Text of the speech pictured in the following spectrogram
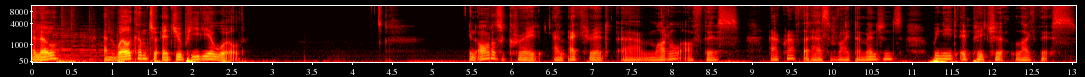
Hello and welcome to Edupedia World. In order to create an accurate uh, model of this aircraft that has the right dimensions, we need a picture like this.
